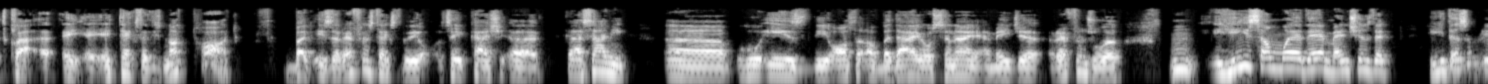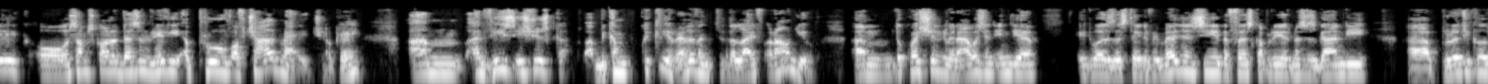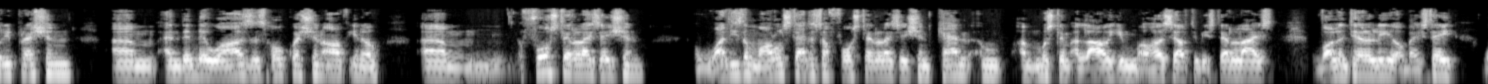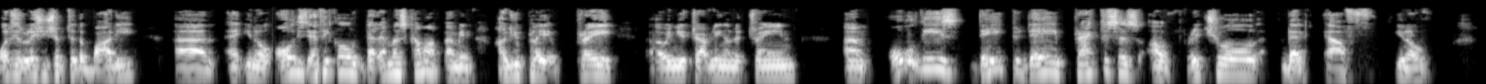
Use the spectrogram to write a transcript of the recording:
a, a, text that is not taught, but is a reference text. They say Kash, uh, Kasani, uh, who is the author of Badai or Sanai, a major reference work. Mm, he somewhere there mentions that he doesn't really, or some scholar doesn't really approve of child marriage. Okay, um, and these issues become quickly relevant to the life around you. Um, the question when I was in India, it was a state of emergency. The first couple of years, Mrs. Gandhi, uh, political repression, um, and then there was this whole question of you know um, forced sterilization what is the moral status of forced sterilization? Can a, Muslim allow him or herself to be sterilized voluntarily or by state? What is the relationship to the body? Uh, and, you know, all these ethical dilemmas come up. I mean, how do you play, pray uh, when you're traveling on the train? Um, all these day-to-day practices of ritual that are, you know,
